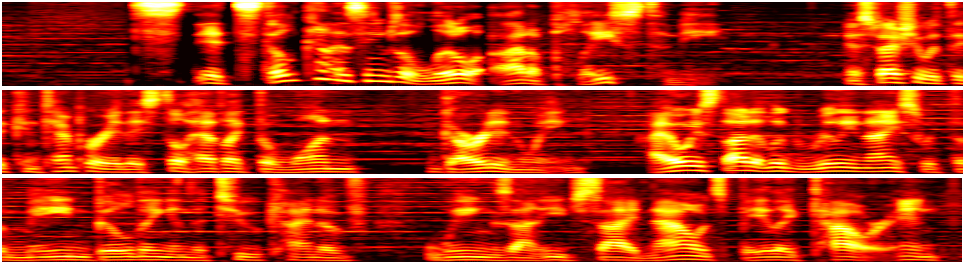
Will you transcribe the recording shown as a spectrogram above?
it still kind of seems a little out of place to me. Especially with the contemporary, they still have like the one garden wing I always thought it looked really nice with the main building and the two kind of wings on each side. Now it's Bay Lake Tower. And,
